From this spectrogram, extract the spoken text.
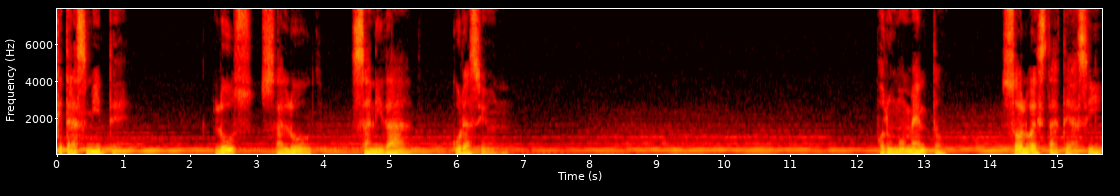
que transmite luz, salud, sanidad, curación. Por un momento, solo estate así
